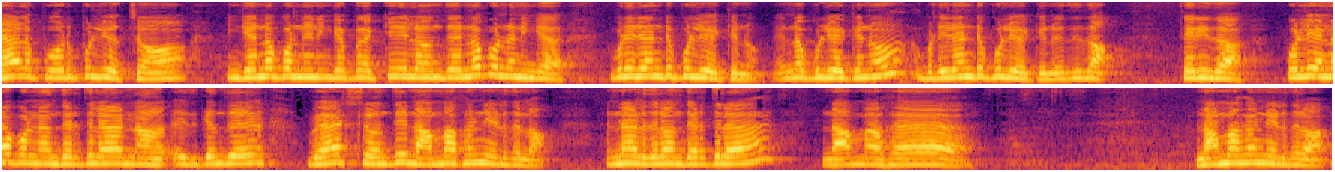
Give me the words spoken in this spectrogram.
மேலே ஒரு புள்ளி வச்சோம். இங்கே என்ன பண்ணு நீங்கள் இப்போ கீழே வந்து என்ன பண்ணு நீங்கள் இப்படி ரெண்டு புள்ளி வைக்கணும். என்ன புள்ளி வைக்கணும்? இப்படி ரெண்டு புள்ளி வைக்கணும். இதுதான். தெரியுதா? புள்ளி என்ன பண்ணலாம் அந்த இடத்துல? நான் இதுக்கு வந்து வேர்ட்ஸில் வந்து நமகன்னு எழுதலாம். என்ன எழுதலாம் அந்த இடத்துல? நமக. நமகன்னு எழுதலாம்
